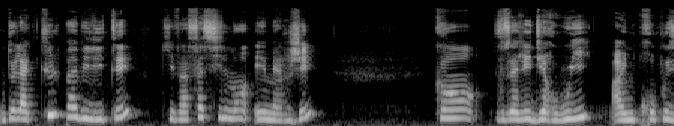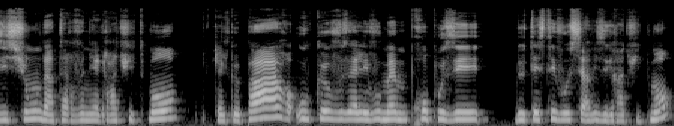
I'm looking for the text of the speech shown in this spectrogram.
de la culpabilité qui va facilement émerger quand vous allez dire oui à une proposition d'intervenir gratuitement quelque part ou que vous allez vous-même proposer de tester vos services gratuitement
